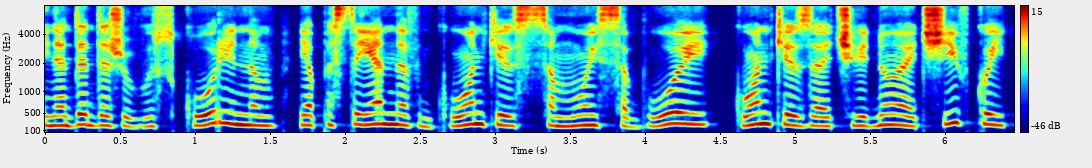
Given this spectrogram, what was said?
иногда даже в ускоренном. Я постоянно в гонке с самой собой, гонке за очередной ачивкой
